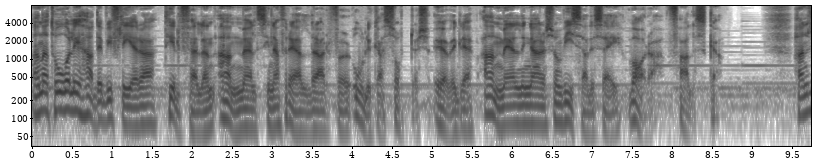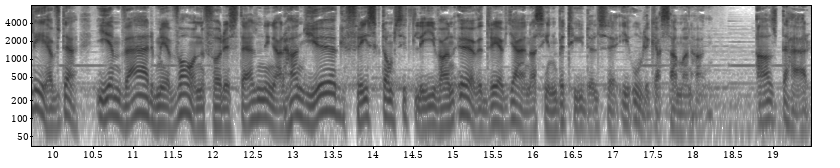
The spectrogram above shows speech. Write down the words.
Anatoli hade vid flera tillfällen anmält sina föräldrar för olika sorters övergrepp. Anmälningar som visade sig vara falska. Han levde i en värld med vanföreställningar. Han ljög friskt om sitt liv. Han överdrev gärna sin betydelse i olika sammanhang. Allt det här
